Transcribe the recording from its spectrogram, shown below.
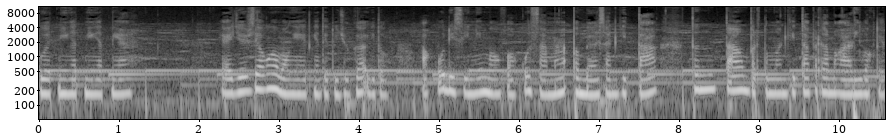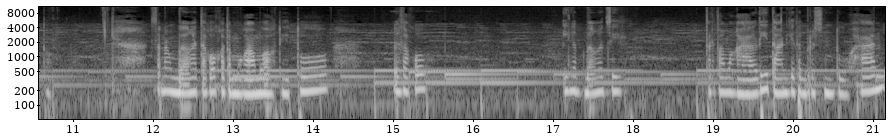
buat nginget-ngingetnya. Ya jujur sih aku nggak mau nginget-nginget itu juga gitu. Aku di sini mau fokus sama pembahasan kita tentang pertemuan kita pertama kali waktu itu. Senang banget aku ketemu kamu waktu itu. Terus aku inget banget sih pertama kali tangan kita bersentuhan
